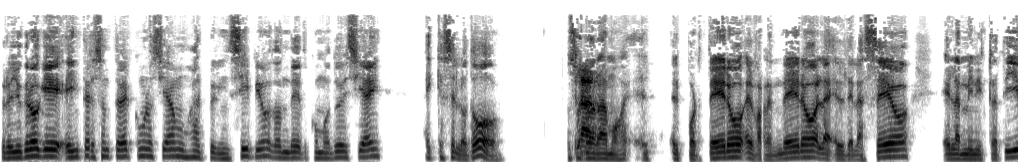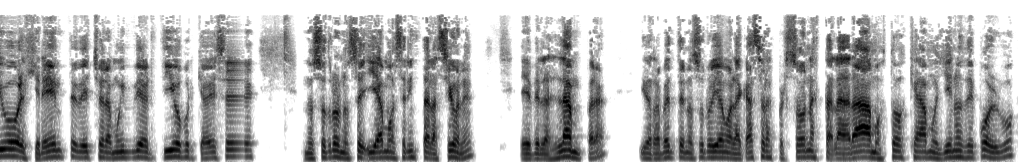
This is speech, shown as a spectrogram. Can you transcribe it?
pero yo creo que es interesante ver cómo lo hacíamos al principio, donde, como tú decías, hay que hacerlo todo. Nosotros éramos el, portero, el barrendero, el del aseo, el administrativo, el gerente, de hecho era muy divertido porque a veces nosotros, no sé, íbamos a hacer instalaciones eh, de las lámparas y de repente nosotros íbamos a la casa de las personas, taladrábamos, todos quedábamos llenos de polvo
